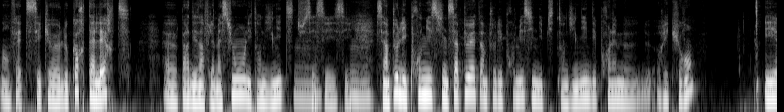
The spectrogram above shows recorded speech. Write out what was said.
En fait, c'est que le corps t'alerte euh, par des inflammations, les tendinites. Tu sais, mhm. mhm. c'est un peu les premiers signes. Ça peut être un peu les premiers signes des petites tendinites, des problèmes euh, récurrents. Et,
